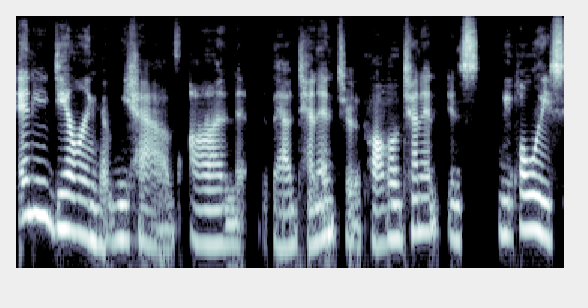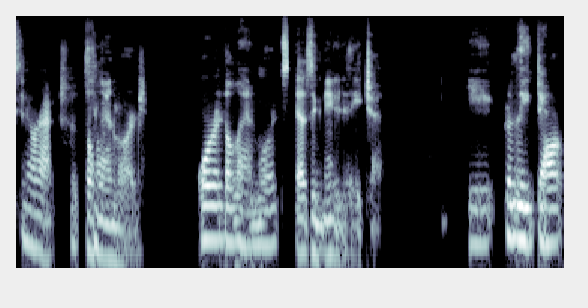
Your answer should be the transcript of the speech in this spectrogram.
any dealing that we have on the bad tenant or the problem tenant is we always interact with the landlord or the landlord's designated agent. We really don't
